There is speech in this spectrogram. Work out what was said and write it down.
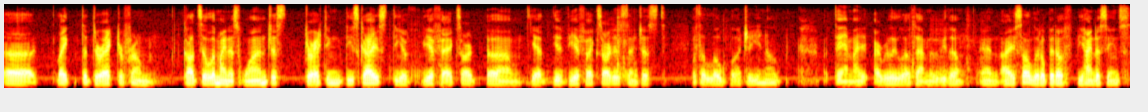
uh, like the director from Godzilla minus one, just directing these guys, the VFX art, um, yeah, the VFX artists, and just with a low budget, you know. Damn, I, I really love that movie though, and I saw a little bit of behind the scenes,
